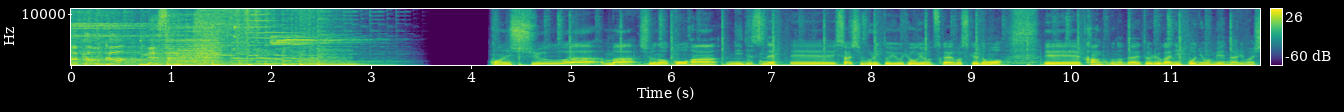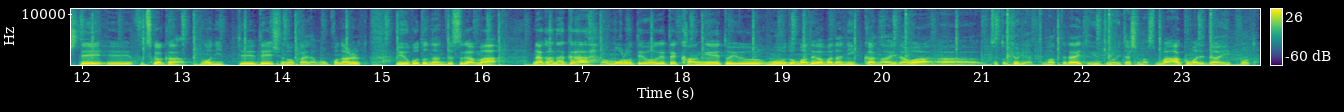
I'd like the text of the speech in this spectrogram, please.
高岡目線。今週は、まあ、週の後半にですね、えー、久しぶりという表現を使いますけれども、えー、韓国の大統領が日本にお見えになりまして、えー、2日間の日程で首脳会談も行われるということなんですが、まあ、なかなかもろ手を挙げて歓迎というムードまではまだ日韓の間はあちょっと距離は詰まってないという気もいたします、まあ、あくまで第一歩と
